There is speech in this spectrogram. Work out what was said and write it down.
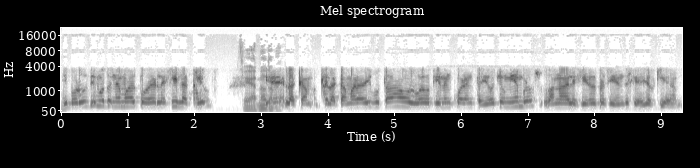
Y por último tenemos el Poder Legislativo, que, la, que la Cámara de Diputados luego tienen 48 miembros, van a elegir el presidente que ellos quieran.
